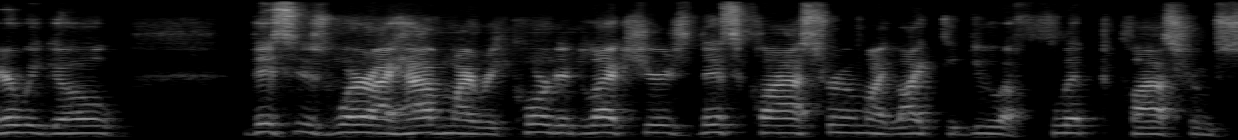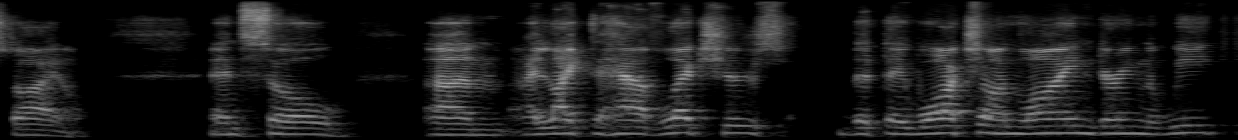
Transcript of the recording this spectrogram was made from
Here we go. This is where I have my recorded lectures. This classroom, I like to do a flipped classroom style. And so um, I like to have lectures that they watch online during the week.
